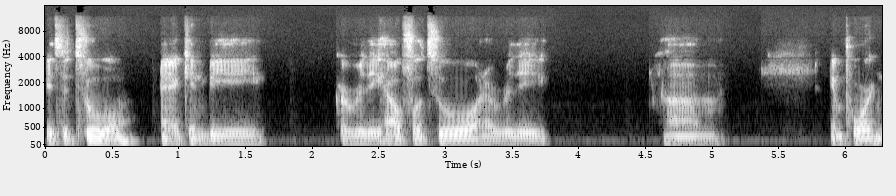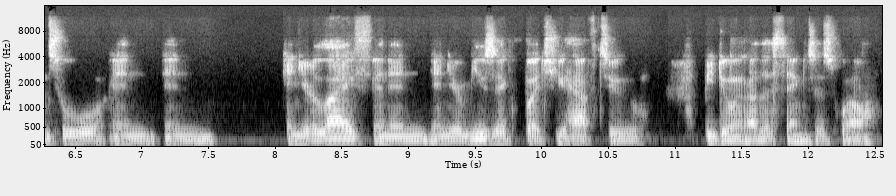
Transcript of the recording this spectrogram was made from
it's a tool and it can be a really helpful tool and a really um, important tool in in in your life and in in your music but you have to be doing other things as well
